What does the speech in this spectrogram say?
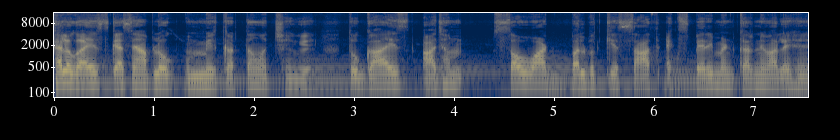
हेलो गाइस कैसे हैं आप लोग? उम्मीद करता हूँ अच्छे होंगे। तो गाइस आज हम 100 वाट बल्ब के साथ एक्सपेरिमेंट करने वाले हैं।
